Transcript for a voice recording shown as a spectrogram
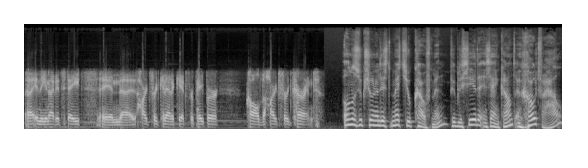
uh, in the United States in uh, Hartford, Connecticut for paper called The Hartford Current. Onderzoeksjournalist Matthew Kaufman publiceerde in zijn krant een groot verhaal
